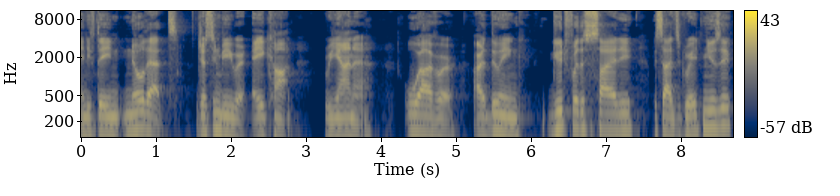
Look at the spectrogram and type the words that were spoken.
And if they know that Justin Bieber, Akon, Rihanna, whoever are doing good for the society besides great music,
